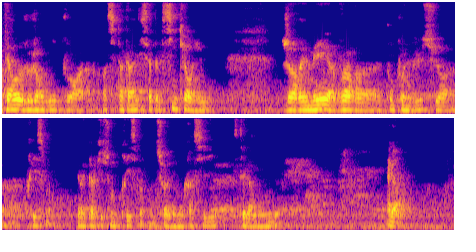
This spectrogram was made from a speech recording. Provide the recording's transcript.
t'interroge aujourd'hui pour un, site internet qui s'appelle Thinkerview. J'aurais aimé avoir euh, ton point de vue sur euh, Prism, les répercussions de Prism sur la démocratie, Stellar Wind. Alors,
